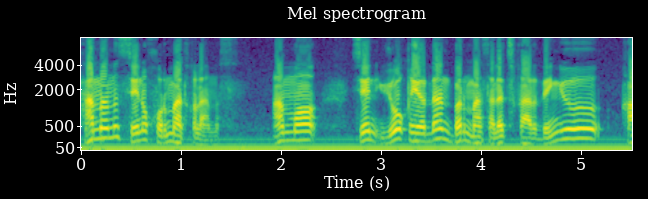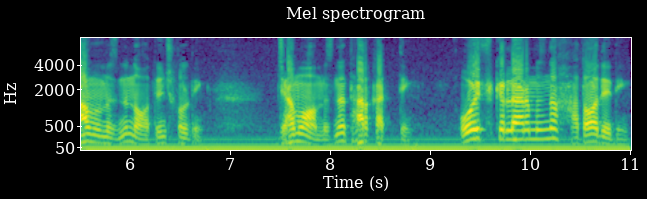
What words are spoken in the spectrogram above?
Hammamiz seni hurmat qilamiz. Ammo sen yo'q yerdan bir masala chiqardingu qavmimizni notinch qilding. Jamoamizni tarqatding o'y fikrlarimizni xato deding.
